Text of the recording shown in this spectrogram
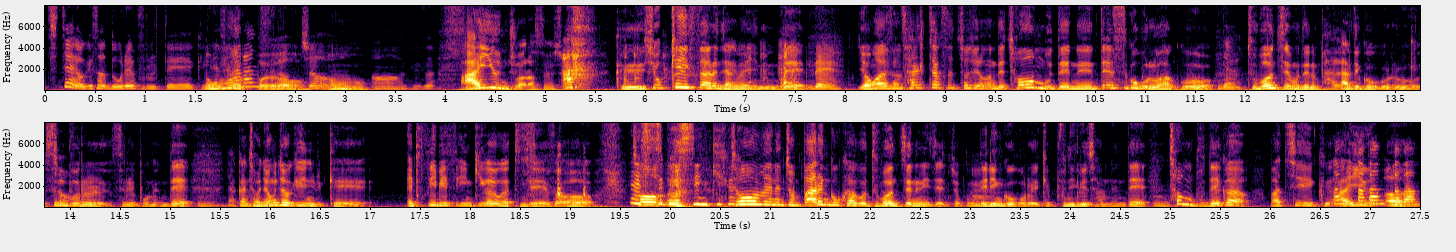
진짜 여기서 노래 부를 때 굉장히 사랑스럽죠. 어. 어, 그래서 아이유인 줄 알았어요. 저. 그 쇼케이스 하는 장면이 있는데 네, 영화에선 살짝 스쳐 지나갔는데 처음 무대는 댄스곡으로 하고 네. 두 번째 무대는 발라드 곡으로 그쵸. 승부를 를 보는데 음. 약간 전형적인 이렇게 SBS 인기가요 같은 데에서 처- SBS 인기가 처음에는 좀 빠른 곡하고 두 번째는 이제 조금 음. 느린 곡으로 이렇게 분위기를 잡는데 음. 첫 무대가 마치 그 아이유 어.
